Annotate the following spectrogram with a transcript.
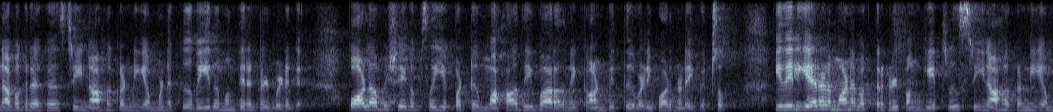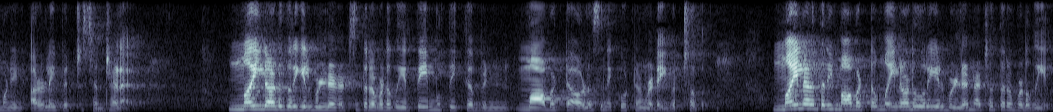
நவகிரக ஸ்ரீ நாகக்கண்ணியம்மனுக்கு வேத மந்திரங்கள் விழுங்க பாலாபிஷேகம் செய்யப்பட்டு மகா தீபாராதனை காண்பித்து வழிபாடு நடைபெற்றது. இதில் ஏராளமான பக்தர்கள் பங்கேற்று ஸ்ரீ நாகக்கண்ணியம்மனின் அருளை பெற்று சென்றனர். மயிலாடுதுறையில் உள்ள நட்சத்திர விடுதியில் தேமுதிகவின் மாவட்ட ஆலோசனைக் கூட்டம் நடைபெற்றது. மயிலாடுதுறை மாவட்டம் மயிலாடுதுறையில் உள்ள நட்சத்திர விடுதியில்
